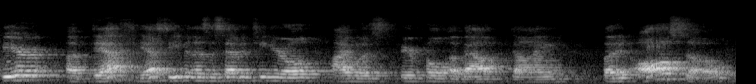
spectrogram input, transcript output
fear of death. Yes, even as a 17 year old, I was fearful about dying. But it also,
